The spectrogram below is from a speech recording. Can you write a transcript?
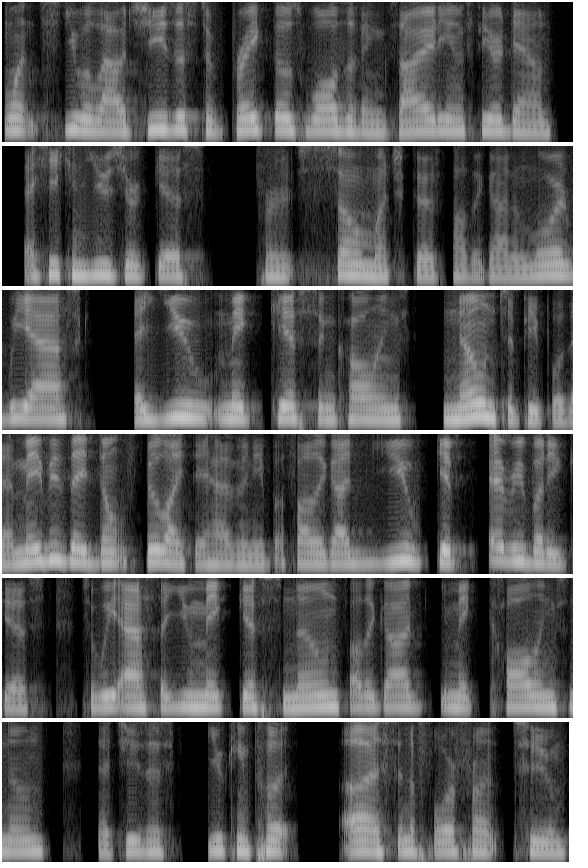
once you allow Jesus to break those walls of anxiety and fear down, that he can use your gifts for so much good, Father God. And Lord, we ask that you make gifts and callings known to people that maybe they don't feel like they have any, but Father God, you give everybody gifts. So we ask that you make gifts known, Father God. You make callings known, that Jesus, you can put us in the forefront to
